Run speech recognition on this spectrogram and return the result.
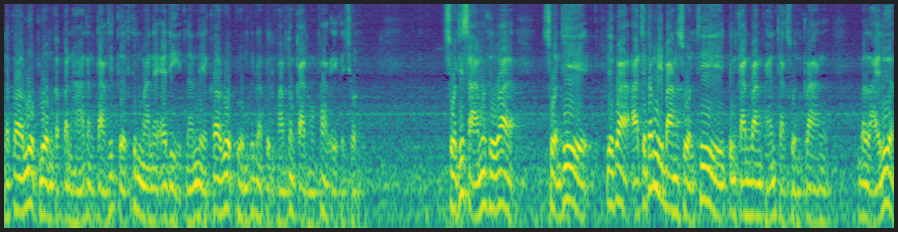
แล้วก็รวบรวมกับปัญหาต่างๆ ที่เกิดขึ้นมาในอดีตนั้นเนี่ยก็รวบรวมขึ้นมาเป็นความต้องการของภาคเอกชน ส่วนที่สามก็คือว่าส่วนที่เรียกว่าอาจจะต้องมีบางส่วนที่เป็นการวางแผนจากส่วนกลางมาหลายเรื่อง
